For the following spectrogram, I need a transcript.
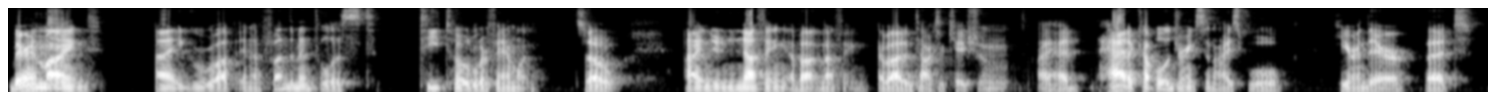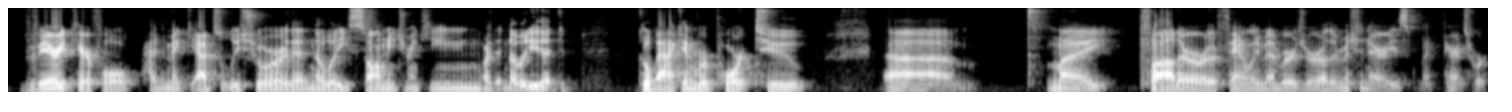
bear in mind, I grew up in a fundamentalist teetotaler family. So I knew nothing about nothing about intoxication. I had had a couple of drinks in high school here and there, but very careful. Had to make absolutely sure that nobody saw me drinking or that nobody that could go back and report to um, my father or family members or other missionaries. My parents were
